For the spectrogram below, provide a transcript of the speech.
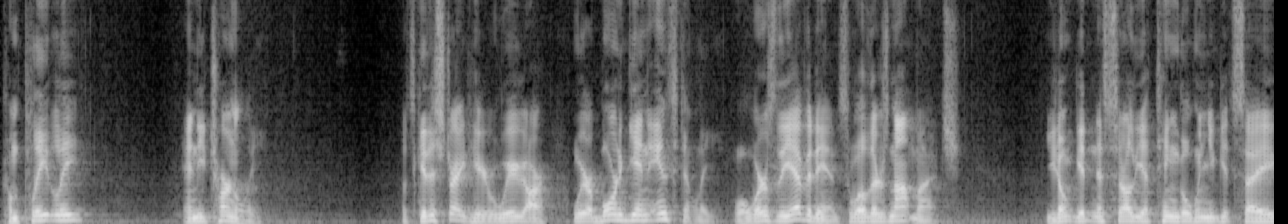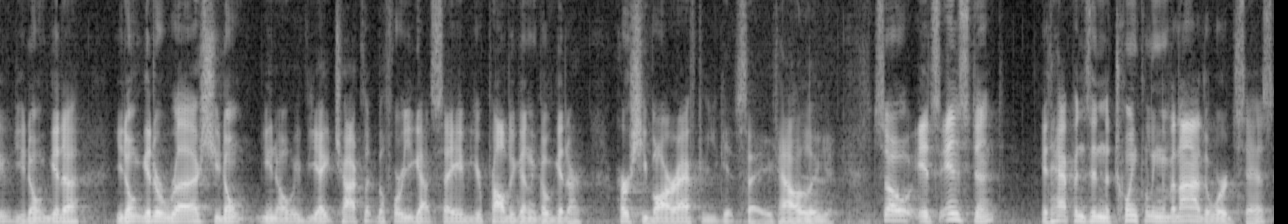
completely, and eternally. Let's get it straight here. We are, we are born again instantly. Well, where's the evidence? Well, there's not much. You don't get necessarily a tingle when you get saved. You don't get a, you don't get a rush. You don't, you know, if you ate chocolate before you got saved, you're probably going to go get a Hershey bar after you get saved. Hallelujah. So it's instant. It happens in the twinkling of an eye, the word says.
